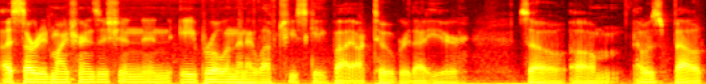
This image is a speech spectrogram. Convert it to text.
I started my transition in April, and then I left Cheesecake by October that year. So um, I was about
